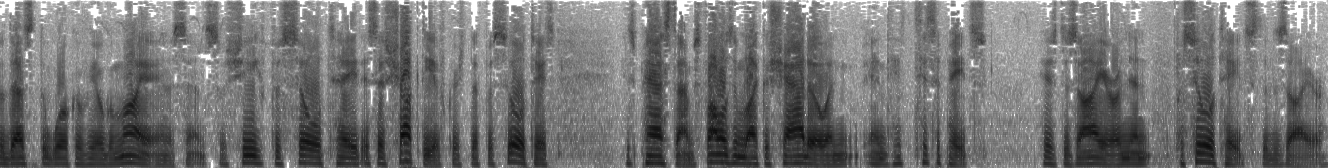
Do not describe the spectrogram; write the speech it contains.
So that's the work of Yogamaya in a sense. So she facilitates, it's a Shakti of Krishna that facilitates his pastimes, follows him like a shadow and, and anticipates his desire and then facilitates the desire.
